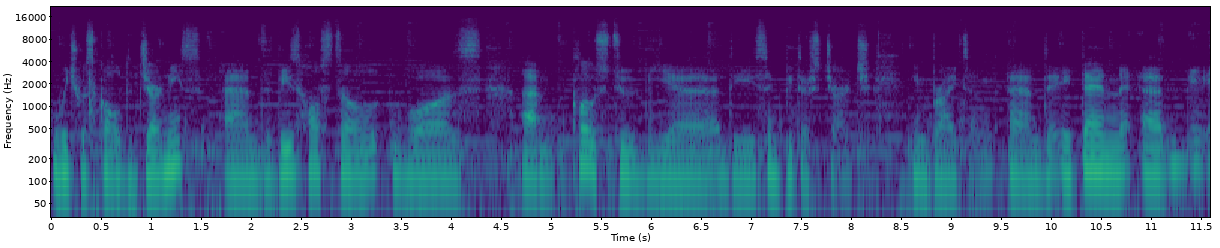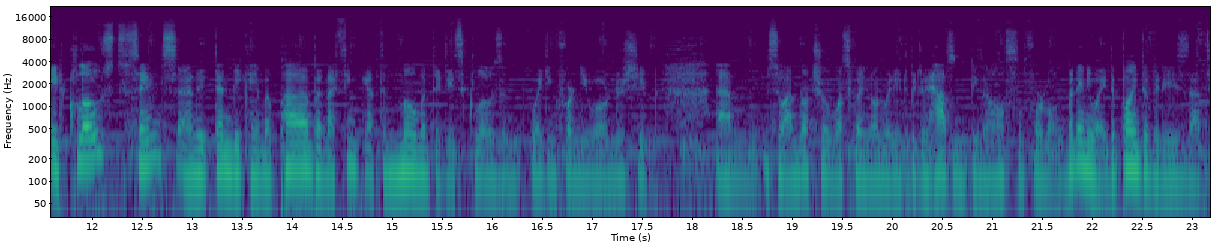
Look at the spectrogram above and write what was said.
which was called Journeys, and this hostel was um, close to the uh, the St Peter's Church in Brighton, and it then uh, it, closed since, and it then became a pub, and I think at the moment it is closed and waiting for new ownership. Um, so I'm not sure what's going on with it, but it hasn't been a hostel for long. But anyway, the point of it is that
